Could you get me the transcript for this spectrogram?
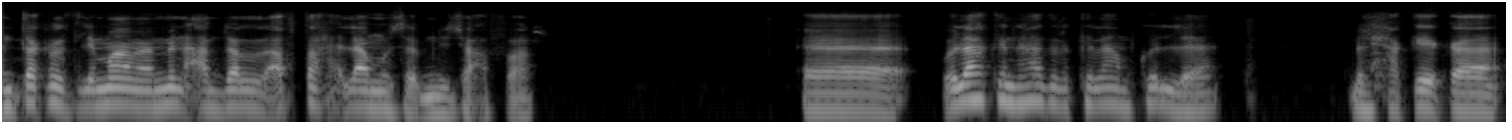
انتقلت الإمامة من عبد الله الافطح إلى موسى بن جعفر. أه ولكن هذا الكلام كله بالحقيقة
